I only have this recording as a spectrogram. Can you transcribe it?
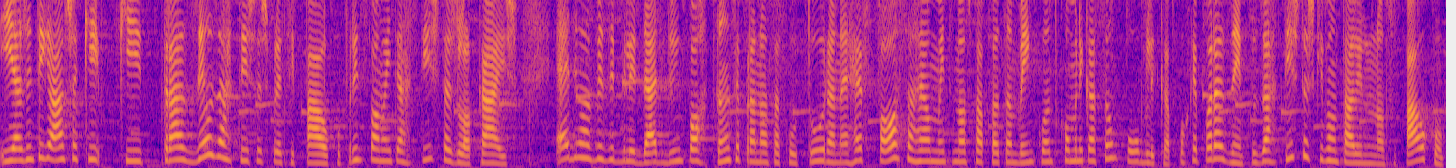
E a gente acha que, que trazer os artistas para esse palco, principalmente artistas locais, é de uma visibilidade, de uma importância para a nossa cultura, né? reforça realmente o nosso papel também enquanto comunicação pública. Porque, por exemplo, os artistas que vão estar ali no nosso palco,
